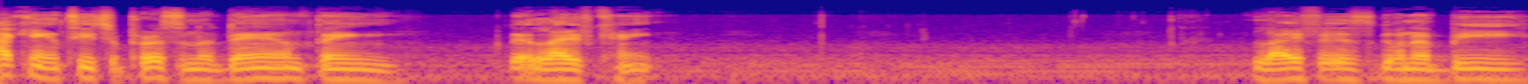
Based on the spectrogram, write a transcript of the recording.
I can't teach a person a damn thing that life can't. Life is gonna be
